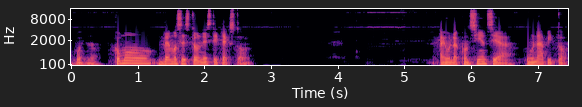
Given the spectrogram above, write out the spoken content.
bueno. ¿Cómo vemos esto en este texto? Hay una conciencia, un hábito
